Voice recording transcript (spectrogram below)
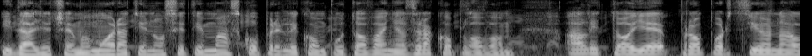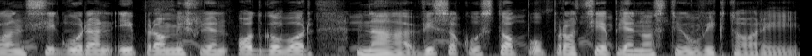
i dalje ćemo morati nositi masku prilikom putovanja zrakoplovom, ali to je proporcionalan, siguran i promišljen odgovor na visoku stopu procijepljenosti u Viktoriji.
